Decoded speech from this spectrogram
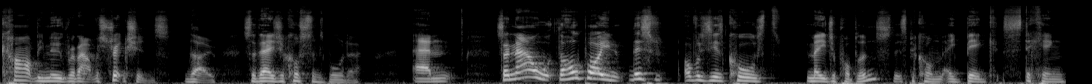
can't be moved without restrictions, though. So there's your customs border. Um, so now the whole point, this obviously has caused major problems. It's become a big sticking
